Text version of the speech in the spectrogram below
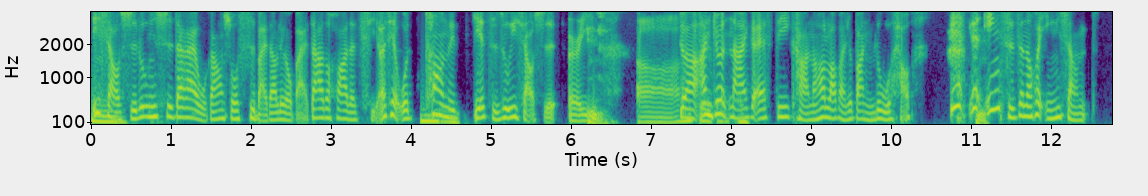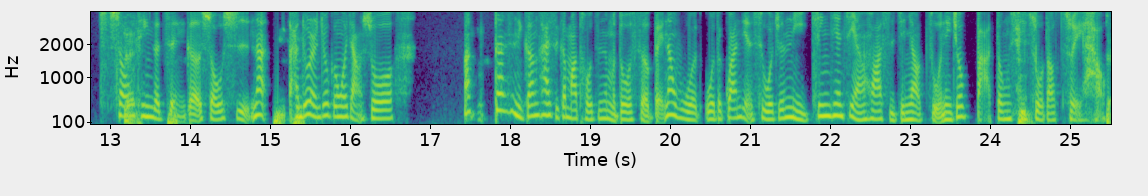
一小时录音室大概我刚刚说四百到六百，大家都花得起。而且我通常的也只住一小时而已 啊，对啊，啊你就拿一个 SD 卡，然后老板就帮你录好，因为因为音质真的会影响收听的整个收视。那很多人就跟我讲说。啊！但是你刚开始干嘛投资那么多设备？那我我的观点是，我觉得你今天既然花时间要做，你就把东西做到最好，嗯、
